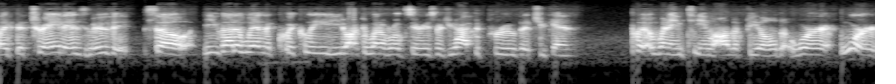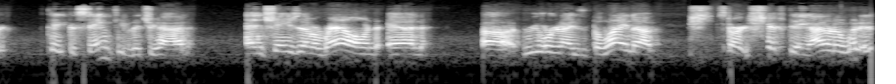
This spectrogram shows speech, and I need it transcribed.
Like the train is moving. So you got to win quickly. You don't have to win a World Series, but you have to prove that you can put a winning team on the field, or or take the same team that you had and change them around and uh, reorganize the lineup, start shifting. I don't know what it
